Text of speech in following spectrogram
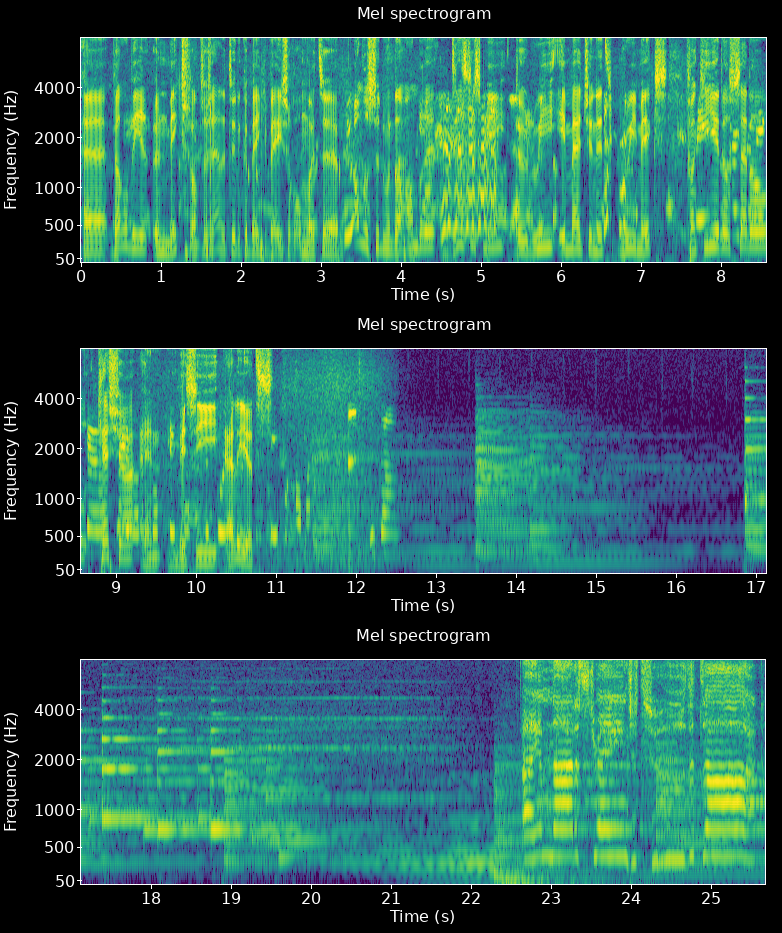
Eh, wel weer een mix, want we zijn natuurlijk een beetje bezig om het eh, anders te doen dan anderen. This Is Me, de Reimagine It remix van Kiedo Saddle, Kesha en Missy Elliott. I am not a stranger to the dark.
